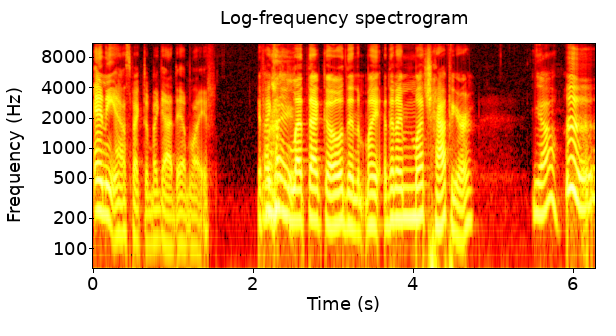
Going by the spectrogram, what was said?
any aspect of my goddamn life, if I can let that go, then my then I'm much happier. Yeah.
